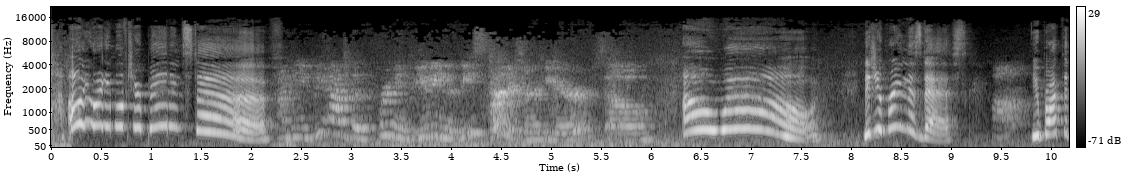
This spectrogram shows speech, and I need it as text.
Oh, you already moved your bed and stuff. I mean, we have the friggin' Beauty and the Beast furniture here, so. Oh wow. Did you bring this desk? Huh? You brought the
